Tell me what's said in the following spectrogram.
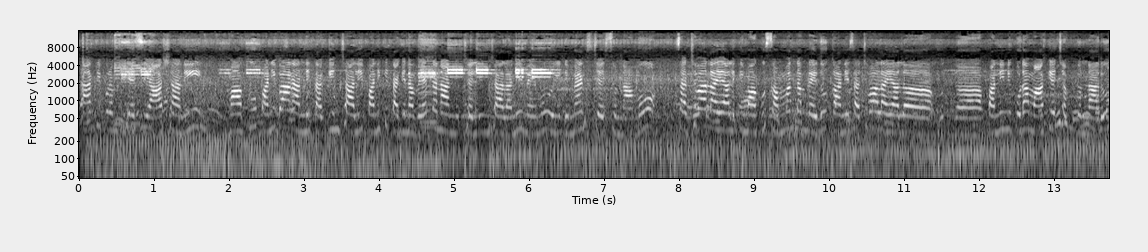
శాంతిపురం పిహెచ్సి ఆశాని మాకు పని భారాన్ని తగ్గించాలి పనికి తగిన వేతనాన్ని చెల్లించాలని మేము ఈ డిమాండ్స్ చేస్తున్నాము. సచివాలయాలకి మాకు సంబంధం లేదు కానీ సచివాలయాల పనిని కూడా మాకే చెప్తున్నారు.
